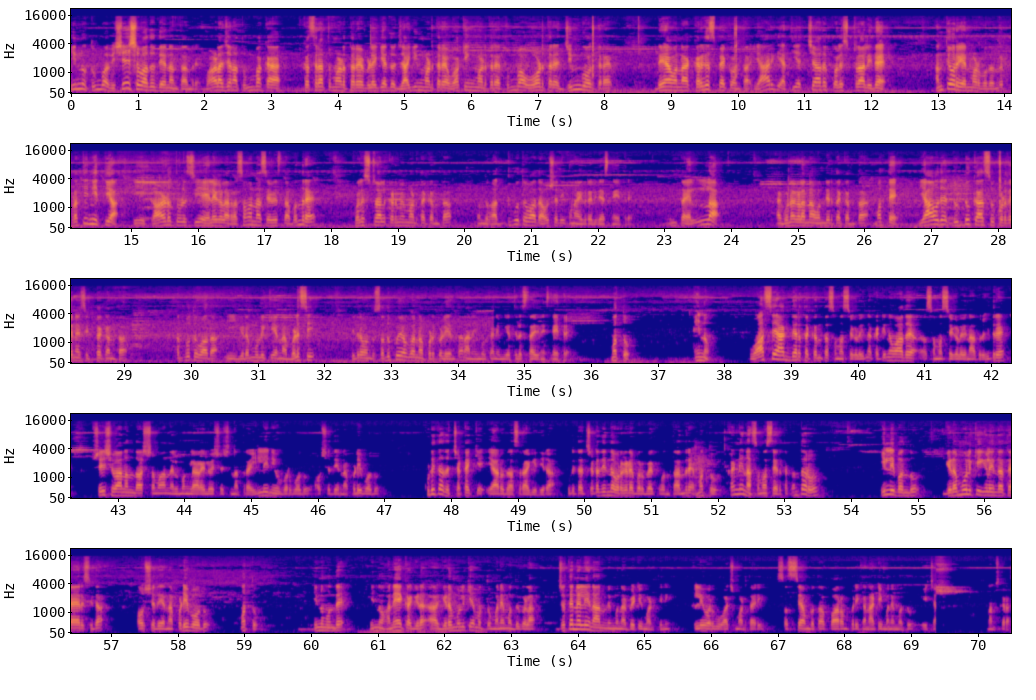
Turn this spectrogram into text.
ಇನ್ನು ತುಂಬ ವಿಶೇಷವಾದದ್ದು ಏನಂತಂದರೆ ಭಾಳ ಜನ ತುಂಬ ಕ, ಕಸರತ್ತು ಮಾಡ್ತಾರೆ, ಬೆಳಗ್ಗೆ ಎದ್ದು ಜಾಗಿಂಗ್ ಮಾಡ್ತಾರೆ, ವಾಕಿಂಗ್ ಮಾಡ್ತಾರೆ, ತುಂಬ ಓಡ್ತಾರೆ, ಜಿಮ್ಗೆ ಹೋಗ್ತಾರೆ, ದೇಹವನ್ನು ಕರಗಿಸ್ಬೇಕು ಅಂತ. ಯಾರಿಗೆ ಅತಿ ಹೆಚ್ಚಾದ ಕೊಲೆಸ್ಟ್ರಾಲ್ ಇದೆ, ಅಂಥವ್ರು ಏನು ಮಾಡ್ಬೋದು ಅಂದರೆ ಪ್ರತಿನಿತ್ಯ ಈ ಕಾಡು ತುಳಸಿಯ ಎಲೆಗಳ ರಸವನ್ನು ಸೇವಿಸ್ತಾ ಬಂದರೆ ಕೊಲೆಸ್ಟ್ರಾಲ್ ಕಡಿಮೆ ಮಾಡ್ತಕ್ಕಂಥ ಒಂದು ಅದ್ಭುತವಾದ ಔಷಧಿ ಗುಣ ಇದರಲ್ಲಿದೆ ಸ್ನೇಹಿತರೆ. ಇಂಥ ಎಲ್ಲ ಗುಣಗಳನ್ನು ಹೊಂದಿರತಕ್ಕಂಥ ಮತ್ತು ಯಾವುದೇ ದುಡ್ಡು ಕಾಸು ಕೊಡದೇ ಸಿಗ್ತಕ್ಕಂಥ ಅದ್ಭುತವಾದ ಈ ಗಿಡಮೂಲಿಕೆಯನ್ನು ಬಳಸಿ ಇದರ ಒಂದು ಸದುಪಯೋಗವನ್ನು ಪಡ್ಕೊಳ್ಳಿ ಅಂತ ನಾನು ಈ ಮೂಲಕ ನಿಮಗೆ ತಿಳಿಸ್ತಾ ಇದ್ದೀನಿ ಸ್ನೇಹಿತರೆ. ಮತ್ತು ಇನ್ನು ವಾಸಿ ಆಗದೇ ಇರತಕ್ಕಂಥ ಸಮಸ್ಯೆಗಳು, ಇನ್ನು ಕಠಿಣವಾದ ಸಮಸ್ಯೆಗಳು ಏನಾದರೂ ಇದ್ದರೆ ಶ್ರೀ ಶಿವಾನಂದಾಶ್ರಮ, ನೆಲಮಂಗಲ ರೈಲ್ವೆ ಸ್ಟೇಷನ್ ಹತ್ರ ಇಲ್ಲಿ ನೀವು ಬರ್ಬೋದು, ಔಷಧಿಯನ್ನು ಪಡಿಬೋದು. ಕುಡಿತದ ಚಟಕ್ಕೆ ಯಾರು ದಾಸರಾಗಿದ್ದೀರಾ? ಕುಡಿತದ ಚಟದಿಂದ ಹೊರಗಡೆ ಬರಬೇಕು ಅಂತ ಅಂದರೆ ಮತ್ತು ಕಣ್ಣಿನ ಸಮಸ್ಯೆ ಇರತಕ್ಕಂಥವ್ರು ಇಲ್ಲಿ ಬಂದು ಗಿಡಮೂಲಿಕೆಗಳಿಂದ ತಯಾರಿಸಿದ ಔಷಧಿಯನ್ನು ಪಡಿಬೋದು ಮತ್ತು ಇನ್ನು ಮುಂದೆ ಇನ್ನು ಅನೇಕ ಗಿಡ ಗಿಡಮೂಲಿಕೆ ಮತ್ತು ಮನೆಮದ್ದುಗಳ ಜೊತೆಯಲ್ಲಿ ನಾನು ನಿಮ್ಮನ್ನು ಭೇಟಿ ಮಾಡ್ತೀನಿ. ಅಲ್ಲಿವರೆಗೂ ವಾಚ್ ಮಾಡ್ತಾಯಿರಿ ಸಸ್ಯಾಮೃತ, ಪಾರಂಪರಿಕ ನಾಟಿ ಮನೆಮದ್ದು ಈ ಚ ನಮಸ್ಕಾರ.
